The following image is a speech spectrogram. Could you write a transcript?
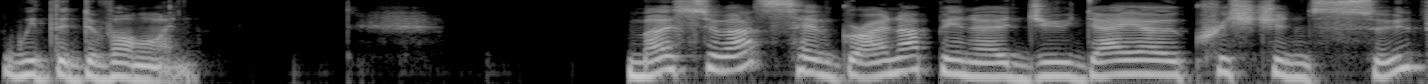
with the divine. Most of us have grown up in a Judeo Christian soup,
